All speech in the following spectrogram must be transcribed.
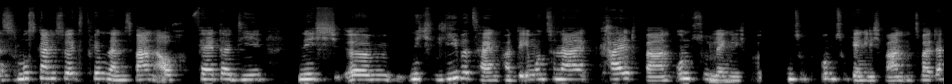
es muss gar nicht so extrem sein, es waren auch Väter, die nicht, ähm, nicht Liebe zeigen konnten, emotional kalt waren, unzulänglich, mhm. unzu, unzugänglich waren und so weiter.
